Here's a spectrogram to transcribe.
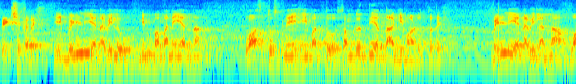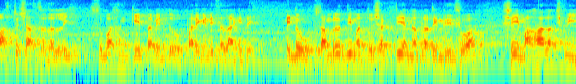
ಪ್ರೇಕ್ಷಕರೇ ಈ ಬೆಳ್ಳಿಯ ನವಿಲು ನಿಮ್ಮ ಮನೆಯನ್ನು ವಾಸ್ತು ಸ್ನೇಹಿ ಮತ್ತು ಸಮೃದ್ಧಿಯನ್ನಾಗಿ ಮಾಡುತ್ತದೆ. ಬೆಳ್ಳಿಯ ನವಿಲನ್ನು ವಾಸ್ತುಶಾಸ್ತ್ರದಲ್ಲಿ ಶುಭ ಸಂಕೇತವೆಂದು ಪರಿಗಣಿಸಲಾಗಿದೆ. ಇದು ಸಮೃದ್ಧಿ ಮತ್ತು ಶಕ್ತಿಯನ್ನು ಪ್ರತಿನಿಧಿಸುವ ಶ್ರೀ ಮಹಾಲಕ್ಷ್ಮಿ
